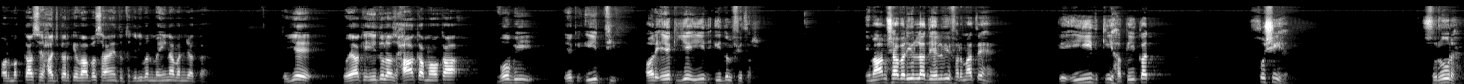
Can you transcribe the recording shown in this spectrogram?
اور مکہ سے حج کر کے واپس آئیں تو تقریباً مہینہ بن جاتا ہے۔ تو یہ گویا کہ عید الاضحیٰ کا موقع وہ بھی ایک عید تھی اور ایک یہ عید عید الفطر۔ امام شاہ ولی اللہ دہلوی فرماتے ہیں کہ عید کی حقیقت خوشی ہے، سرور ہے،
